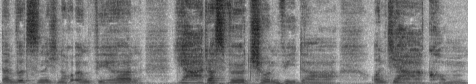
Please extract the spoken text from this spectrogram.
dann willst du nicht noch irgendwie hören, ja, das wird schon wieder und ja, komm,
